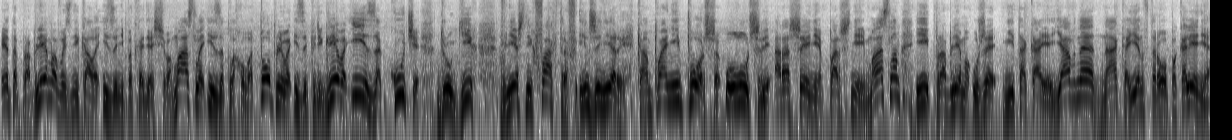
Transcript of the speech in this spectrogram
эта проблема возникала из-за неподходящего масла, из-за плохого топлива, из-за перегрева и из-за кучи других внешних факторов. Инженеры компании Porsche улучшили орошение поршней маслом, и проблема уже не такая явная на Cayenne второго поколения.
